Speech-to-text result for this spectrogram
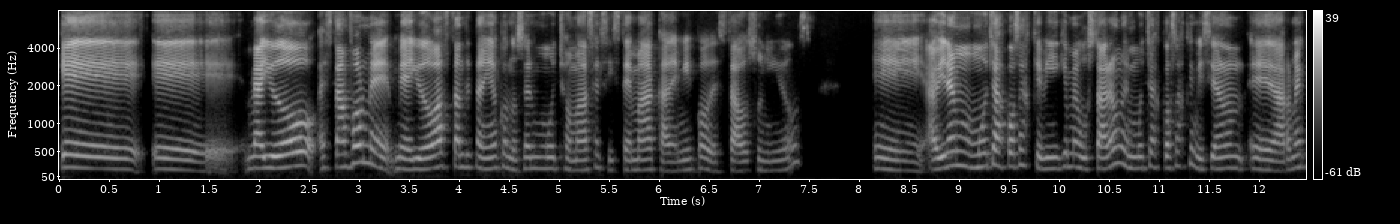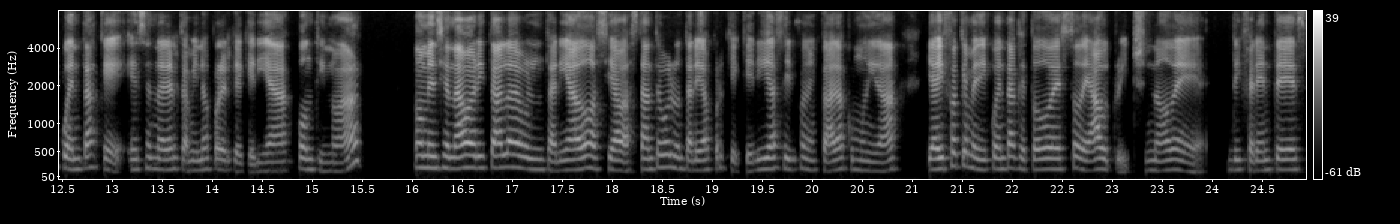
que eh, me ayudó, Stanford me, me, ayudó bastante también a conocer mucho más el sistema académico de Estados Unidos. eh, había muchas cosas que vi que me gustaron y muchas cosas que me hicieron eh, darme cuenta que ese no era el camino por el que quería continuar. Como mencionaba ahorita, lo de voluntariado, hacía bastante voluntariado porque quería seguir conectada a la comunidad y ahí fue que me di cuenta que todo esto de outreach, ¿no? De diferentes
